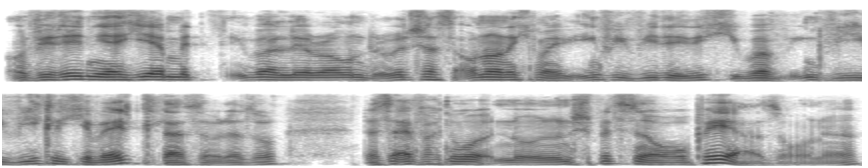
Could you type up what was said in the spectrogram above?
Und wir reden ja hier mit über Leron Richards auch noch nicht mal irgendwie wieder nicht über irgendwie wirkliche Weltklasse oder so. Das ist einfach nur, nur ein Spitzeneuropäer, so, ne?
